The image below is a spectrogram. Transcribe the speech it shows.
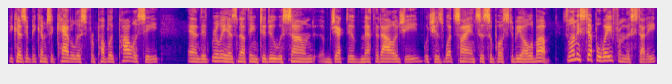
because it becomes a catalyst for public policy, and it really has nothing to do with sound, objective methodology, which is what science is supposed to be all about. So let me step away from this study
